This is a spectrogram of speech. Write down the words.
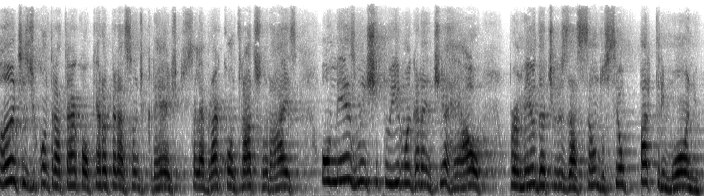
antes de contratar qualquer operação de crédito, celebrar contratos rurais ou mesmo instituir uma garantia real por meio da utilização do seu patrimônio,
